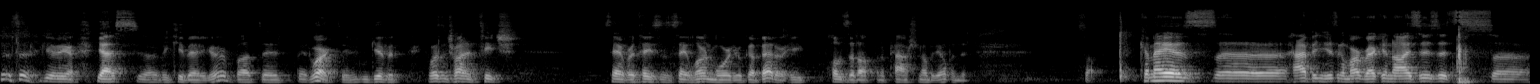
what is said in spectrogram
Giving a- yes, uh, Vicky but it, it worked. He didn't give it. He wasn't trying to teach say over Tesis and say learn more, you'll get better. He closed it up in a pouch, nobody opened it. So Kameyas uh, have been used. Gemara recognizes it's uh,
